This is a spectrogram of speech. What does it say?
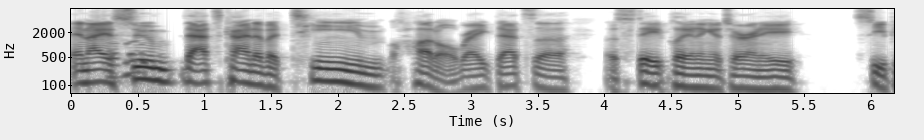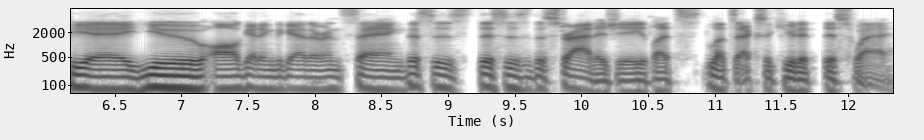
and I assume that's kind of a team huddle, right? That's a estate planning attorney, CPA, you all getting together and saying, this is this is the strategy. Let's let's execute it this way.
